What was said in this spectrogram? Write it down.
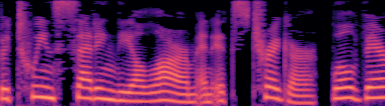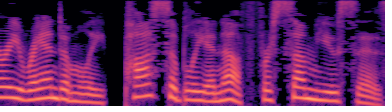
between setting the alarm and its trigger, will vary randomly, possibly enough for some uses.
